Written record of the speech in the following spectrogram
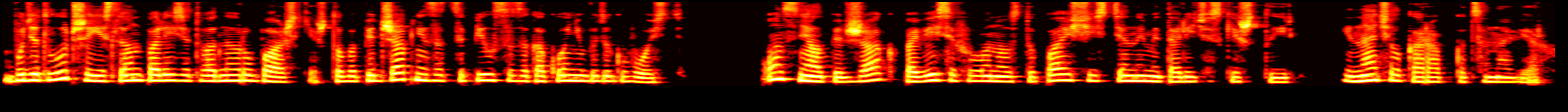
Будет лучше, если он полезет в одной рубашке, чтобы пиджак не зацепился за какой-нибудь гвоздь. Он снял пиджак, повесив его на уступающие стены металлический штырь, и начал карабкаться наверх.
